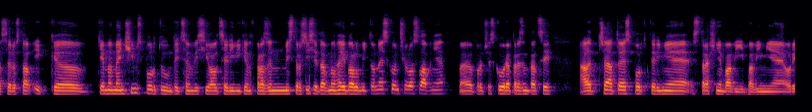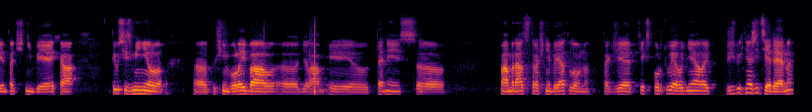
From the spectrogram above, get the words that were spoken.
se dostal i k těm menším sportům. Teď jsem vysílal celý víkend v Praze mistrovství světa v nohejbalu, by to neskončilo slavně pro českou reprezentaci, ale třeba to je sport, který mě strašně baví. Baví mě orientační běh a ty už jsi zmínil, uh, tuším volejbal, uh, dělám i uh, tenis, mám rád strašně biatlon, takže těch sportů je hodně, ale když bych měl říct jeden,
